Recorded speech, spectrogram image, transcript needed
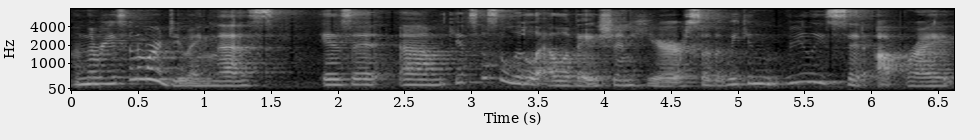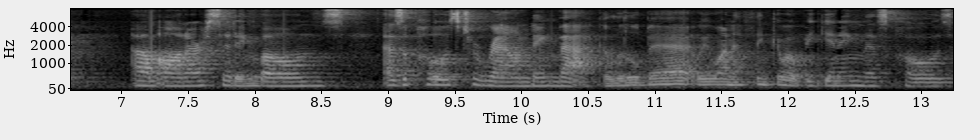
And the reason we're doing this is it um, gives us a little elevation here so that we can really sit upright um, on our sitting bones as opposed to rounding back a little bit. We want to think about beginning this pose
